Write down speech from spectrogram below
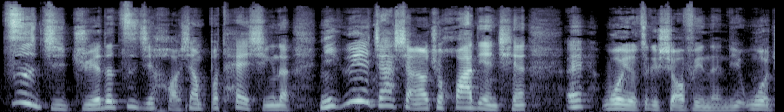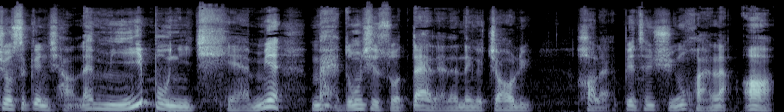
自己觉得自己好像不太行了。你越加想要去花点钱，哎，我有这个消费能力，我就是更强，来弥补你前面买东西所带来的那个焦虑。好了，变成循环了啊！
